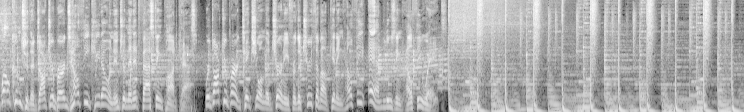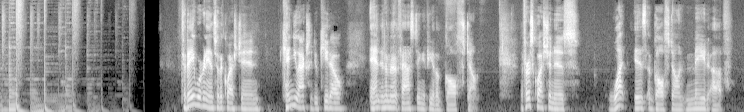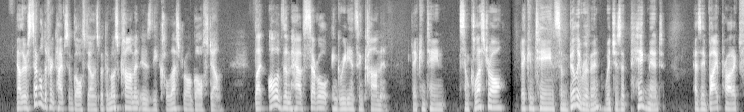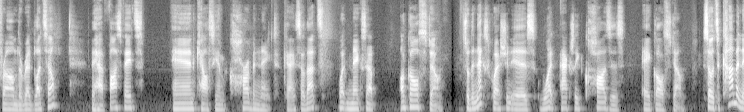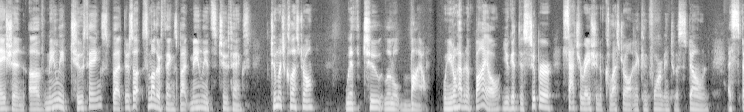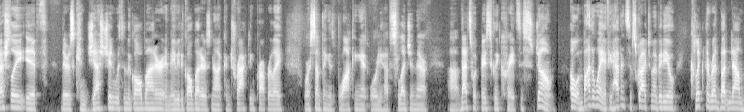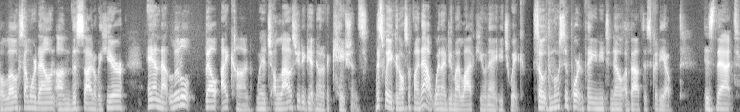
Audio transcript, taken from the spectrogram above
Welcome to the Dr. Berg's Healthy Keto and Intermittent Fasting Podcast, where Dr. Berg takes you on the journey for the truth about getting healthy and losing healthy weight. Today, we're going to answer the question Can you actually do keto and intermittent fasting if you have a gallstone? The first question is What is a gallstone made of? Now, there are several different types of gallstones, but the most common is the cholesterol gallstone. But all of them have several ingredients in common. They contain some cholesterol, they contain some bilirubin, which is a pigment as a byproduct from the red blood cell. They have phosphates and calcium carbonate. Okay, so that's what makes up a gallstone. So the next question is what actually causes a gallstone? So it's a combination of mainly two things, but there's uh, some other things, but mainly it's two things. Too much cholesterol with too little bile. When you don't have enough bile, you get this super saturation of cholesterol and it can form into a stone, especially if there's congestion within the gallbladder and maybe the gallbladder is not contracting properly or something is blocking it or you have sludge in there. Uh, that's what basically creates a stone. Oh, and by the way, if you haven't subscribed to my video, click the red button down below, somewhere down on this side over here, and that little bell icon, which allows you to get notifications. This way you can also find out when I do my live Q&A each week. So the most important thing you need to know about this video is that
